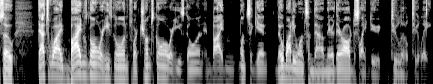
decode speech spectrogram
So that's why Biden's going where he's going. It's where Trump's going where he's going. And Biden, once again, nobody wants him down there. They're all just like, dude, too little, too late.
